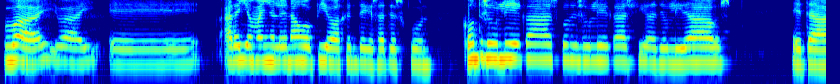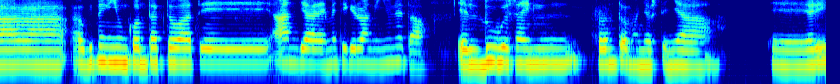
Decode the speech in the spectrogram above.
Bai, bai, e, ara jo baino lehenago pio gente que esatezkun, kontu zeuliekaz, kontu zeuliekaz, pio bat euli dauz, eta aukiten ginen kontakto bat e, han ja emetik eroan ginen, eta heldu bezain pronto, baino ja, e, eri,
